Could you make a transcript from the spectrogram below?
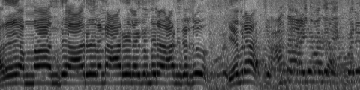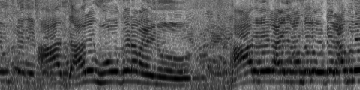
అరే అమ్మా అంతే ఆరు వేలు అంటే ఆరు వేల ఐదు వందలు. అని తెలుసు. ఏమిరా? ఆ, అరే ఊకరా నువ్వు. ఆరు వేల ఐదు వందలు ఒకటే రాములు.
